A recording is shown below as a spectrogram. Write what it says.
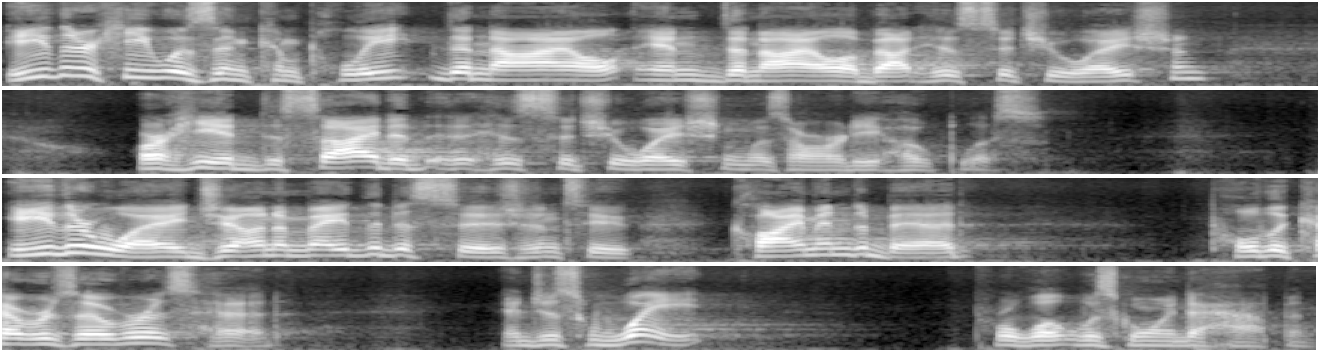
Either he was in complete denial in denial about his situation, or he had decided that his situation was already hopeless. Either way, Jonah made the decision to climb into bed, pull the covers over his head, and just wait for what was going to happen.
